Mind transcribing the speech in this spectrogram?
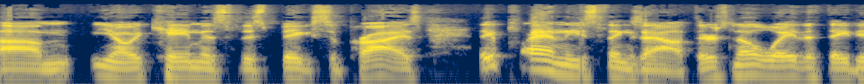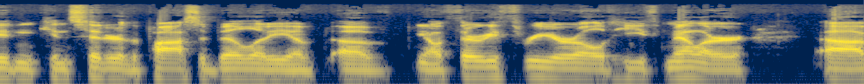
um, you know, it came as this big surprise. They plan these things out. There's no way that they didn't consider the possibility of, of you know, 33 year old Heath Miller, uh,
